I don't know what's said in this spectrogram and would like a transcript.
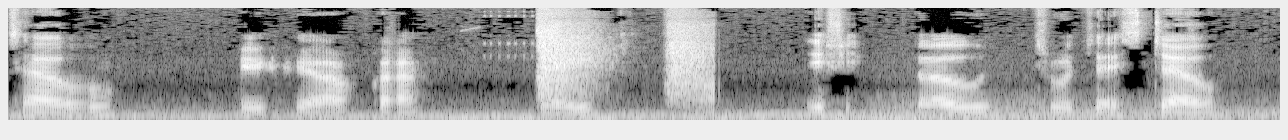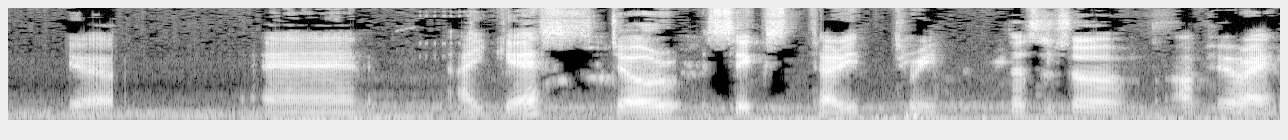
So, if you're going, if you go through this door, yeah, and I guess door 633, This is uh, up here. right?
